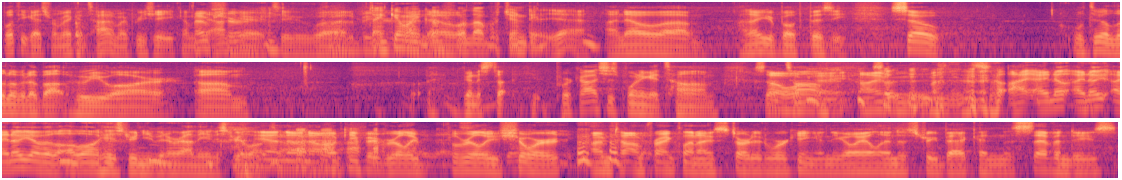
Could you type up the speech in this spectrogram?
both of you guys for making time. I appreciate you coming Oh, down sure. here to. Glad Uh, to be Thank you, here. I Michael, know- for the opportunity. yeah, I know. Um, I know you're both busy, so we'll do a little bit about who you are. Um, we're gonna start. Prakash is pointing at Tom. So Oh, Tom, okay. so- I'm- so I, I know, I know, I know you have a, a long history and you've been around the industry a long Yeah, time. Yeah, no, no, I'll keep it really, really short. I'm Tom Franklin. I started working in the oil industry back in the 70s.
